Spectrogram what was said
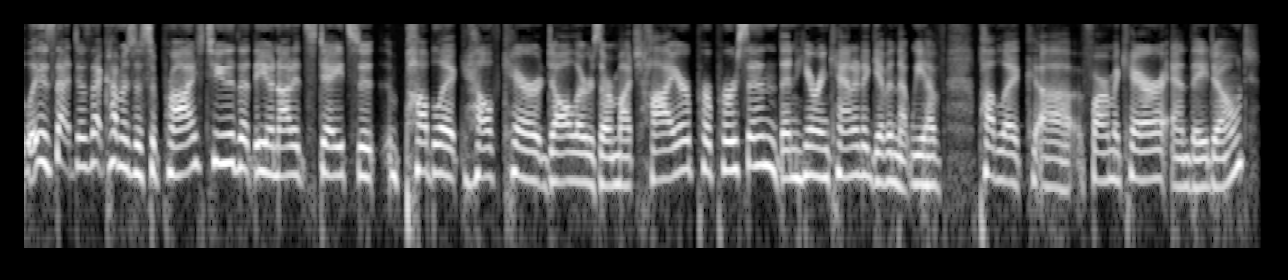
Is that does that come as a surprise to you that the United States uh, public health care dollars are much higher per person than here in Canada, given that we have public uh, pharmacare and they don't?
